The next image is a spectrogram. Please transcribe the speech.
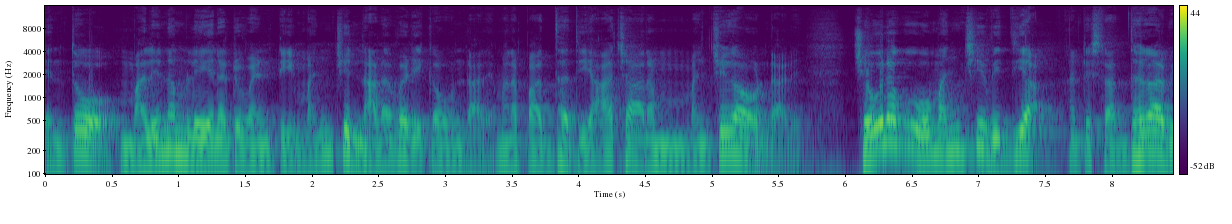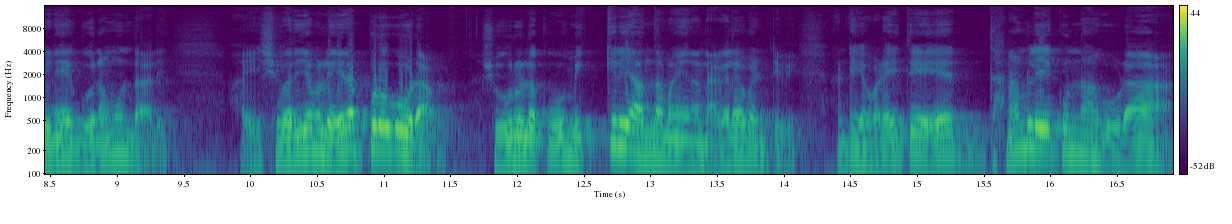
ఎంతో మలినం లేనటువంటి మంచి నడవడిక ఉండాలి. మన పద్ధతి ఆచారం మంచిగా ఉండాలి. చెవులకు మంచి విద్య అంటే శ్రద్ధగా వినే గుణం ఉండాలి. ఐశ్వర్యం లేనప్పుడు కూడా శూరులకు మిక్కిలి అందమైన నగల వంటివి. అంటే ఎవడైతే ధనం లేకున్నా కూడా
